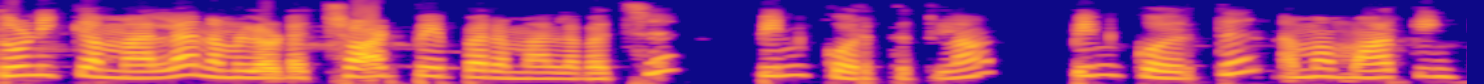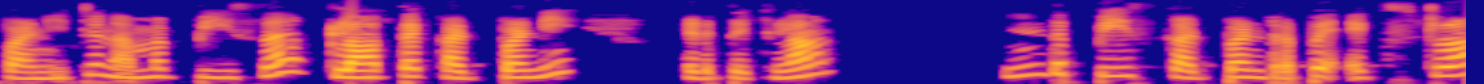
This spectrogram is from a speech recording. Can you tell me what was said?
துணிக்கு மேலே நம்மளோட சார்ட் பேப்பரை மேலே வச்சு பின் கோர்த்துக்கலாம். பின் கோர்த்து நம்ம மார்க்கிங் பண்ணிவிட்டு நம்ம பீஸை கிளாத்தை கட் பண்ணி எடுத்துக்கலாம். இந்த பீஸ் கட் பண்ணுறப்ப எக்ஸ்ட்ரா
